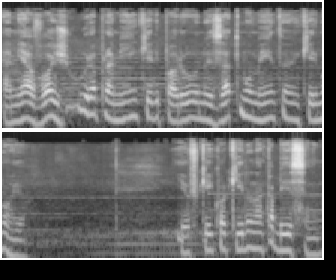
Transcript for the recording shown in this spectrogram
A minha avó jura para mim que ele parou no exato momento em que ele morreu. E eu fiquei com aquilo na cabeça. Né?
